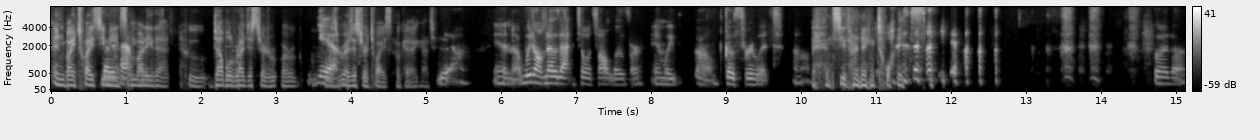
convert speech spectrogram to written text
and by twice you mean somebody that who double registered or, or yeah. was registered twice. Okay i got you yeah. And uh, we don't know that until it's all over and we um, go through it um, and see their name twice. Yeah but uh,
